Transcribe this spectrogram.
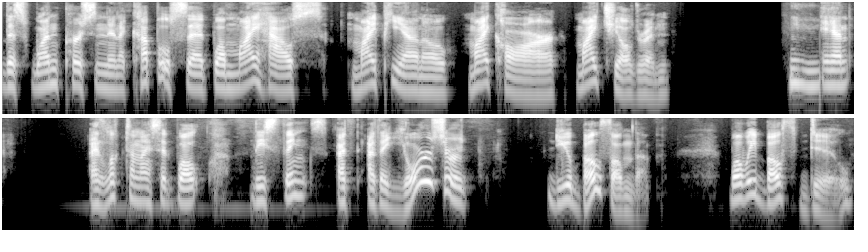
this one person in a couple said, "Well, my house my piano, my car, my children. Mhm. And I looked and I said, Well, these things, are, are they yours or do you both own them? Well, we both do.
